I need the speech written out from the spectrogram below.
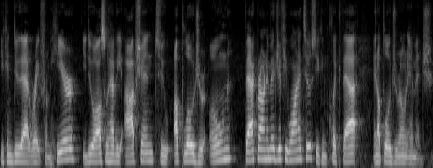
You can do that right from here. You do also have the option to upload your own background image if you wanted to. So you can click that and upload your own image.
